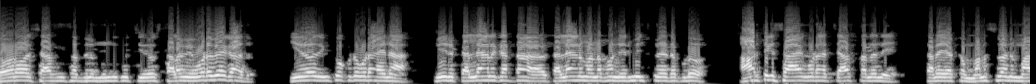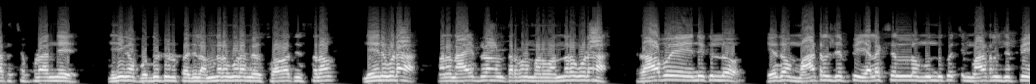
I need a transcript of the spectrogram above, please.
గౌరవ శాసనసభ్యులు ముందుకు వచ్చి ఈరోజు స్థలం ఇవ్వడమే కాదు. ఈ రోజు ఇంకొకటి కూడా ఆయన మీరు కళ్యాణ కట్ట కళ్యాణ మండపం నిర్మించుకునేటప్పుడు ఆర్థిక సహాయం కూడా చేస్తానని తన యొక్క మనసులోని మాట చెప్పడాన్ని నిజంగా పొద్దుటూరు ప్రజలందరం కూడా మేము స్వాగతిస్తున్నాం. నేను కూడా మన నాయబ్రాహ్మణుల తరఫున మనం అందరం కూడా రాబోయే ఎన్నికల్లో ఏదో మాటలు చెప్పి ఎలక్షన్లలో ముందుకొచ్చి మాటలు చెప్పి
